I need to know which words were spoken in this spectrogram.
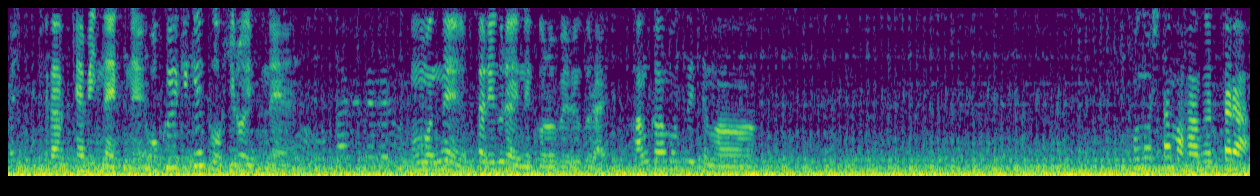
はいこちらキャビン内ですね奥行き結構広いですねうんだいぶレベルうね2人ぐらい寝転べるぐらいアンカーもついてますこの下もはぐったら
